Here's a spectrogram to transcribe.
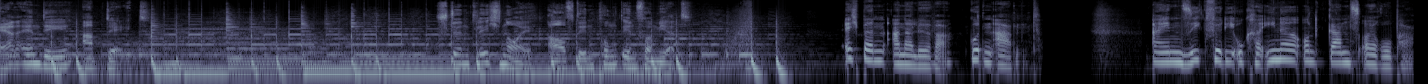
RND Update. Stündlich neu. Auf den Punkt informiert. Ich bin Anna Löwer. Guten Abend. Ein Sieg für die Ukraine und ganz Europa.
